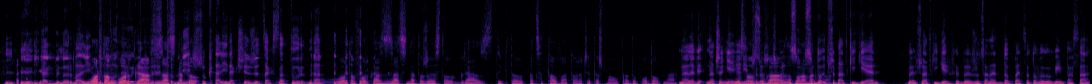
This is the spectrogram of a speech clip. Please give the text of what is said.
jakby normalnie World of Warcraft, to, to na to- szukali na księżycach Saturna. World of Warcraft z racji na to, że jest to gra stricte pecetowa, to raczej też mało prawdopodobne. No ale wie, znaczy nie, nie, nie, to przepraszam bardzo. Są, były przypadki gier, były przypadki gier, które były wrzucane do PC-owego Game Passa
